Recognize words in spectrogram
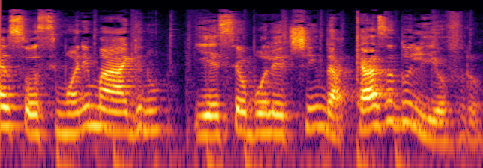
eu sou Simone Magno e esse é o boletim da Casa do Livro.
